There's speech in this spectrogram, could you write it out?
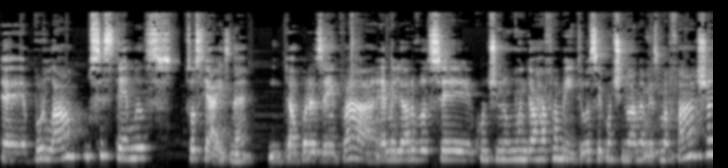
é, burlar os sistemas sociais, né? Então, por exemplo, ah, é melhor você continuar um engarrafamento, você continuar na mesma faixa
